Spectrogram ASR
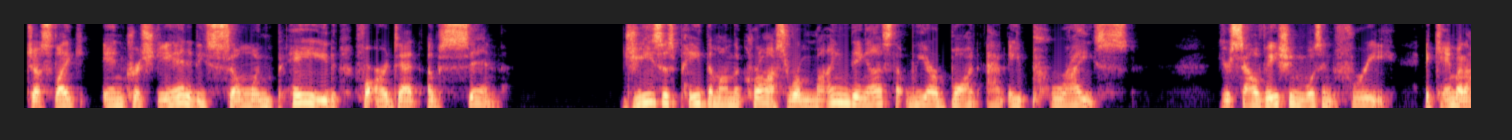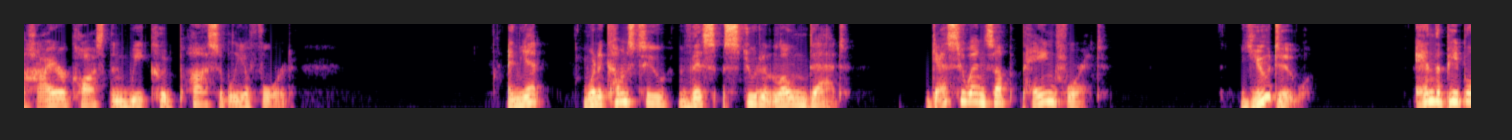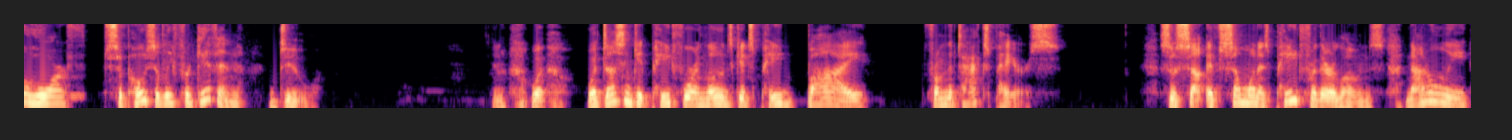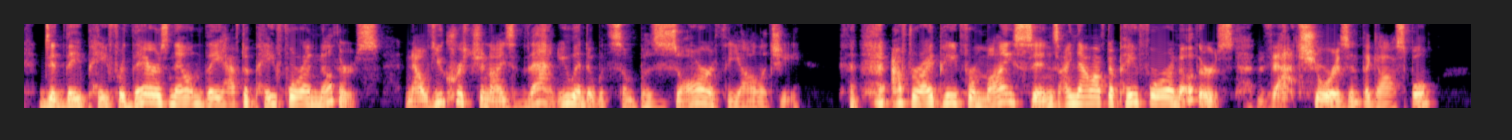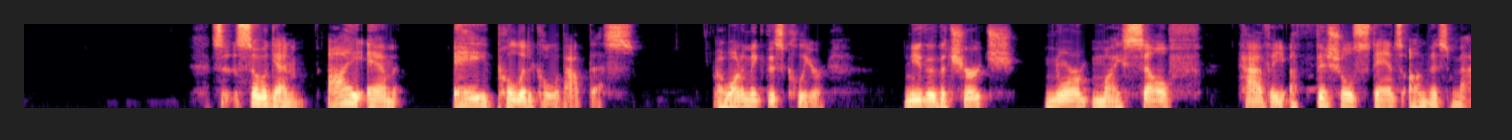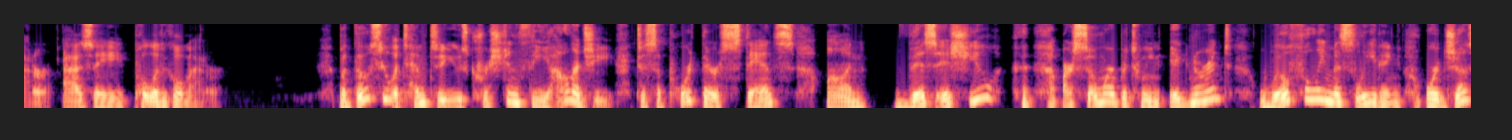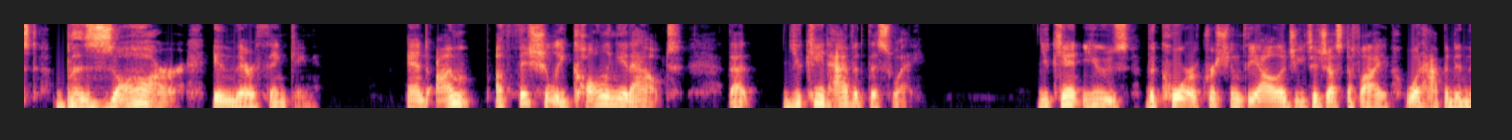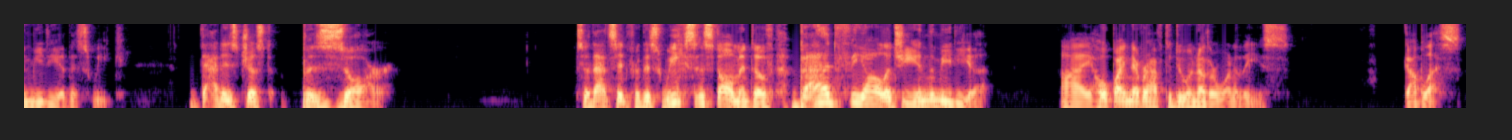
Just like in Christianity, someone paid for our debt of sin. Jesus paid them on the cross, reminding us that we are bought at a price. Your salvation wasn't free. It came at a higher cost than we could possibly afford. And yet, when it comes to this student loan debt, guess who ends up paying for it? You do. And the people who are f- supposedly forgiven do. You know, what, what doesn't get paid for in loans gets paid by from the taxpayers. So, so, if someone has paid for their loans, not only did they pay for theirs, now they have to pay for another's. Now, if you Christianize that, you end up with some bizarre theology. After I paid for my sins, I now have to pay for another's. That sure isn't the gospel. So, so again, I am apolitical about this. I want to make this clear. Neither the church nor myself have a official stance on this matter as a political matter. But those who attempt to use Christian theology to support their stance on this issue are somewhere between ignorant, willfully misleading, or just bizarre in their thinking. And I'm officially calling it out that you can't have it this way. You can't use the core of Christian theology to justify what happened in the media this week. That is just bizarre. So that's it for this week's installment of Bad Theology in the Media. I hope I never have to do another one of these. God bless.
